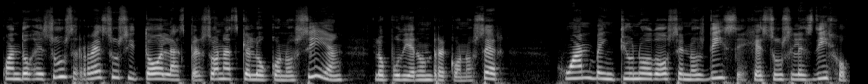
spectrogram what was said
Cuando Jesús resucitó, las personas que lo conocían lo pudieron reconocer. Juan 21:12 nos dice, Jesús les dijo,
